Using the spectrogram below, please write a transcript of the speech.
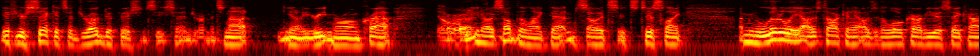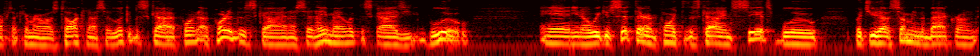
if you're sick, it's a drug deficiency syndrome. It's not you know you're eating the wrong crap, or you know something like that. And so it's it's just like. I mean, literally, I was talking. I was at a low carb USA conference. I can't remember. I was talking. I said, "Look at the sky." I pointed. I pointed to the sky, and I said, "Hey, man, look, the sky is blue." And you know, we could sit there and point to the sky and see it's blue, but you'd have somebody in the background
